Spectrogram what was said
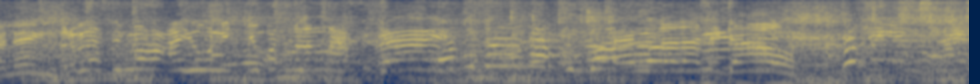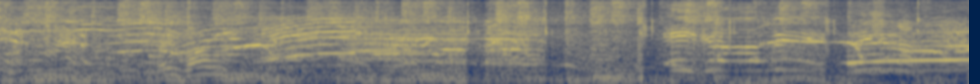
galing. Ano ba mga ka-unit nyo? Ba't walang nasigaw? Bakit walang nasigaw? Bakit walang nasigaw? Ay, bang! Ay, grabe! Ay, grabe!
